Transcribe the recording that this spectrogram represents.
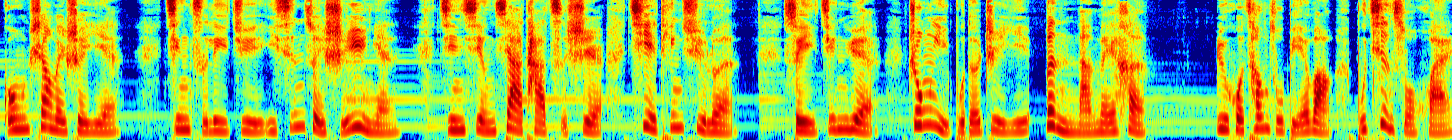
公尚未睡耶？青词丽句，已心醉十余年。今幸下榻此事，窃听叙论，虽已经月，终已不得质疑，问难为恨。虑或仓卒别往，不尽所怀，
